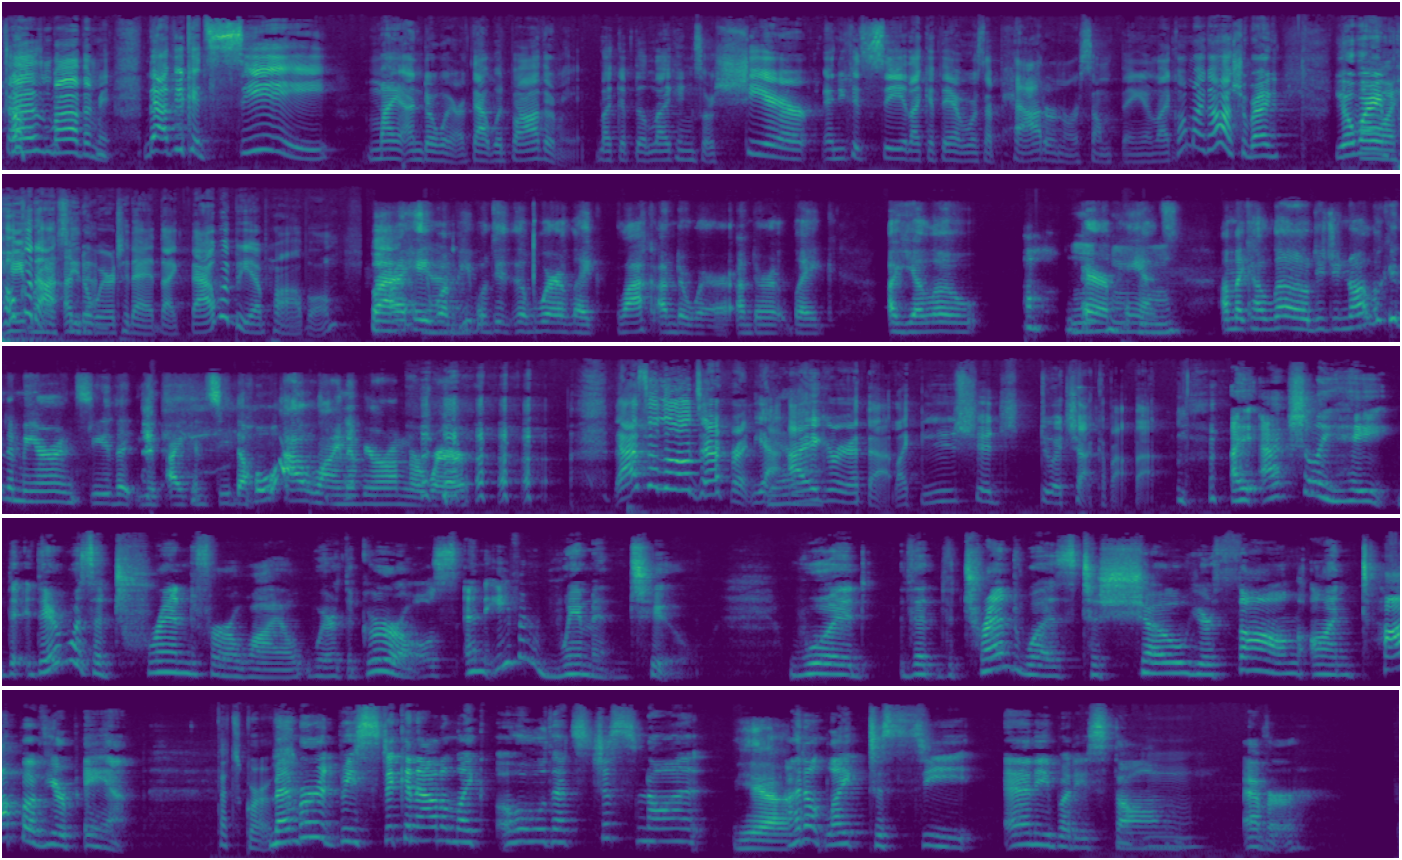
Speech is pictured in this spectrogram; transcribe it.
Doesn't bother me. Now, if you could see my underwear, that would bother me. Like if the leggings are sheer and you could see like if there was a pattern or something and like, oh my gosh, you're wearing you're wearing Oh, polka when I dot see that. underwear today. Like that would be a problem. But I hate when people do they wear like black underwear under like a yellow Oh, pair of mhm, pants. I'm like, hello, did you not look in the mirror and see that you, I can see the whole outline of your underwear? That's a little different. Yeah, I agree with that. Like you should do a check about that. I actually hate. Th- there was a trend for a while where the girls and even women too would that the trend was to show your thong on top of your pant. That's gross. Remember, it'd be sticking out. I'm like, oh, that's just not. Yeah. I don't like to see anybody's thong ever.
